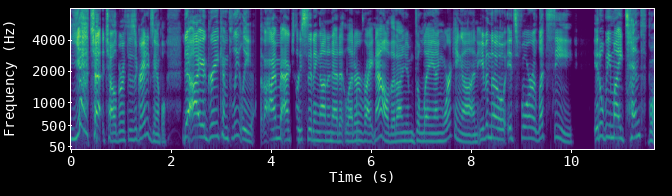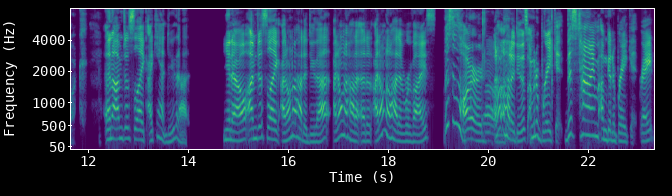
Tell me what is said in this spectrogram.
Yeah, ch- childbirth is a great example. Yeah, I agree completely. I'm actually sitting on an edit letter right now that I am delaying working on, even though it's for, let's see, it'll be my 10th book. And I'm just like, I can't do that. You know, I'm just like, I don't know how to do that. I don't know how to edit. I don't know how to revise. This is hard. I don't know how to um. do this. I'm going to break it. This time I'm going to break it. Right.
